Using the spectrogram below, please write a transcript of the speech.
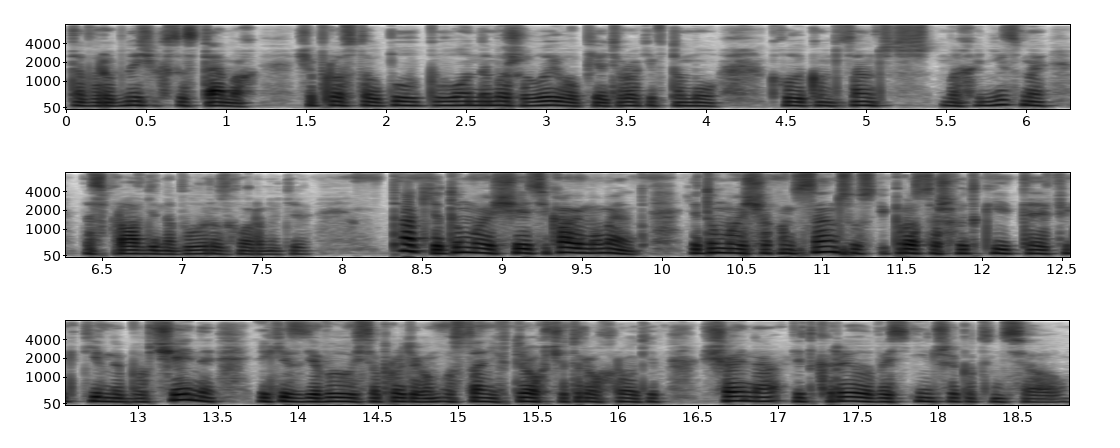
та виробничих системах, що просто було неможливо 5 років тому, коли консенсус механізми насправді не були розгорнуті. Так, я думаю, що є цікавий момент. Я думаю, що консенсус і просто швидкі та ефективні блокчейни, які з'явилися протягом останніх 3-4 років, щойно відкрили весь інший потенціал.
